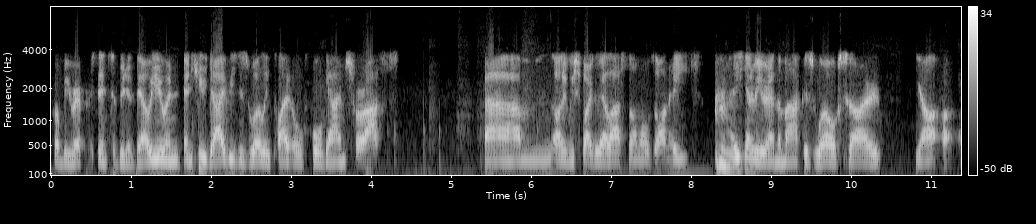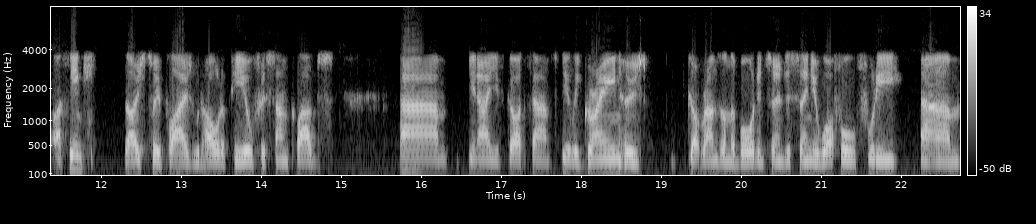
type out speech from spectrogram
probably represents a bit of value. And, and Hugh Davies as well, he played all four games for us. Um, I think we spoke about last time I was on. He's he's going to be around the mark as well. So, yeah, I, I think those two players would hold appeal for some clubs. Um, you know, you've got um, Steely Green, who's got runs on the board in terms of senior WAFL footy. Um,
